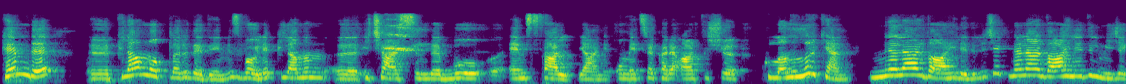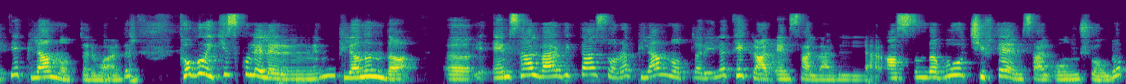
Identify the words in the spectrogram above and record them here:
hem de e, plan notları dediğimiz böyle planın e, içerisinde bu e, emsal yani o metrekare artışı kullanılırken neler dahil edilecek, neler dahil edilmeyecek diye plan notları vardır. Togo ikiz kulelerinin planında emsal verdikten sonra plan notlarıyla tekrar emsal verdiler. Aslında bu çifte emsal olmuş oldu.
